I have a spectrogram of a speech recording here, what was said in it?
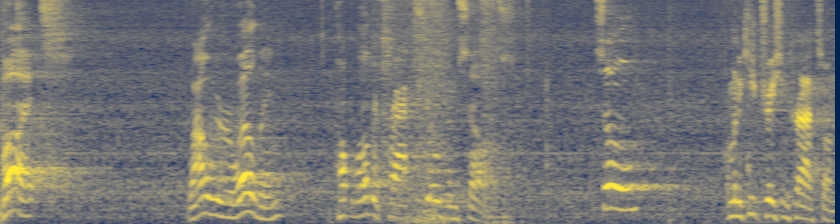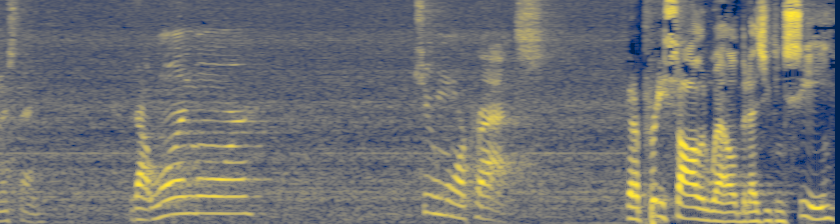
But while we were welding, a couple other cracks showed themselves. So I'm gonna keep tracing cracks on this thing. We got one more, two more cracks. Got a pretty solid weld, but as you can see,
